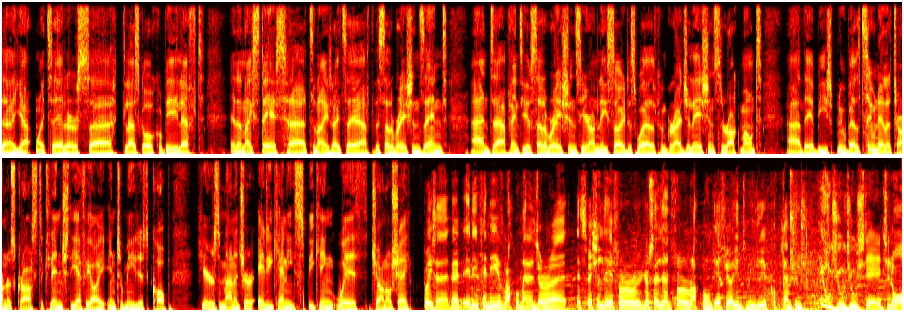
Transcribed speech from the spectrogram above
uh, yeah, I'd say there's uh, Glasgow could be left in a nice state uh, tonight, I'd say, after the celebrations end. And uh, plenty of celebrations here on Leeside as well. Congratulations to Rockmount. Uh, they beat Bluebell 2 0 at Turner's Cross to clinch the FAI Intermediate Cup. Here's manager Eddie Kenny speaking with John O'Shea. Right, uh, Eddie Kenny, Rockmount manager, uh, a special day for yourself and for Rockmount FAI Intermediate Cup champions. Huge, huge, huge stage, you know.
